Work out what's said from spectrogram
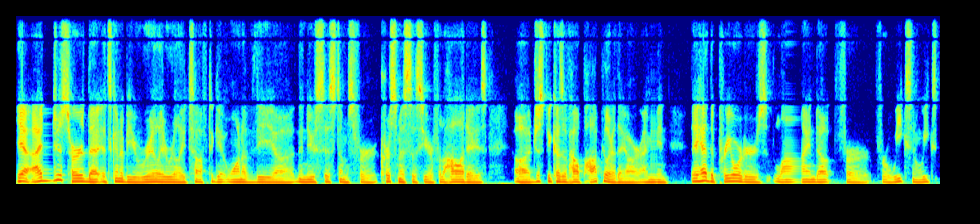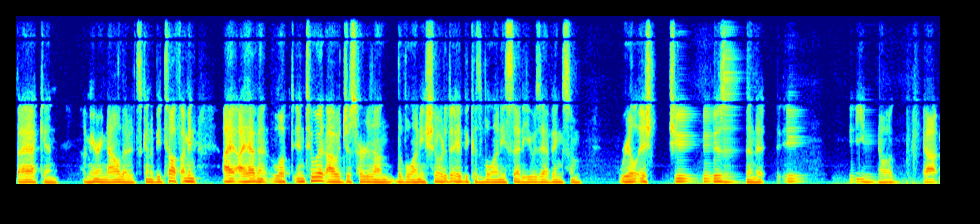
Yeah, I just heard that it's going to be really, really tough to get one of the uh, the new systems for Christmas this year for the holidays, uh, just because of how popular they are. I mean, they had the pre-orders lined up for for weeks and weeks back, and I'm hearing now that it's going to be tough. I mean, I, I haven't looked into it. I would just heard it on the Valenti show today because Valenti said he was having some real issues, and it, it you know got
